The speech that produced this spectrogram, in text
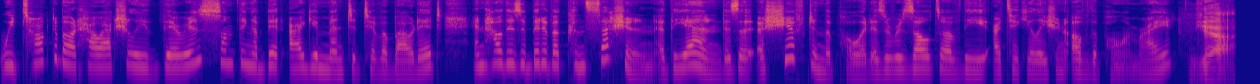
we talked about how actually there is something a bit argumentative about it, and how there's a bit of a concession at the end. There's a, a shift in the poet as a result of the articulation of the poem, right? Yeah.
